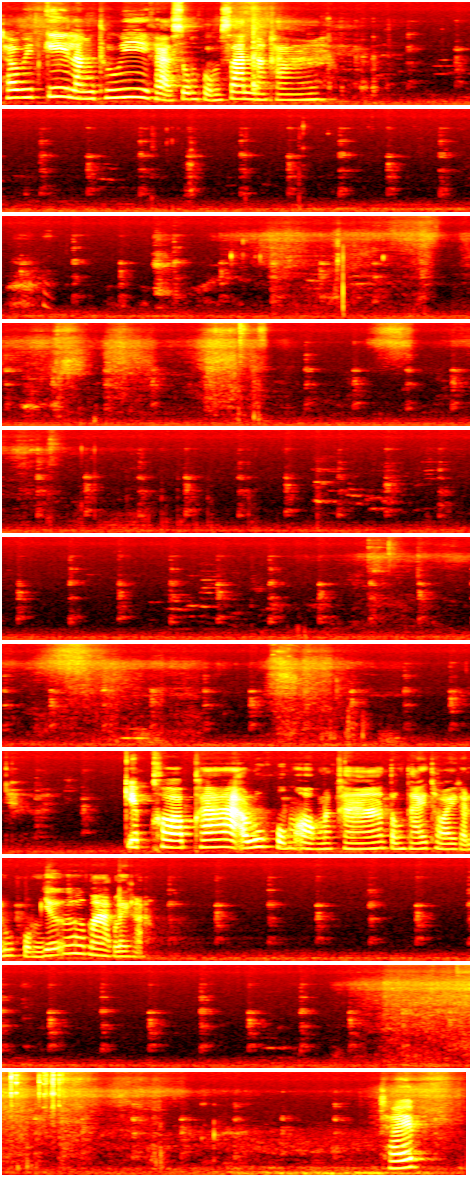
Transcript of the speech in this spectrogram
ทวิตกี้ลังทุยค่ะ ทรงผมสั้นนะคะ เก็บขอบค่ะ เอาลูกผมออกนะคะ ตรงท้ายทอยค่ะ ลูกผมเยอะมากเลยค่ะ ใช้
